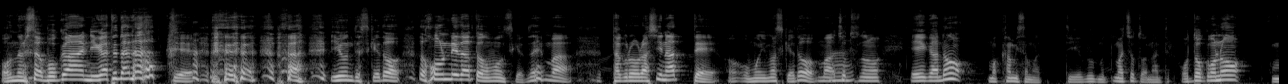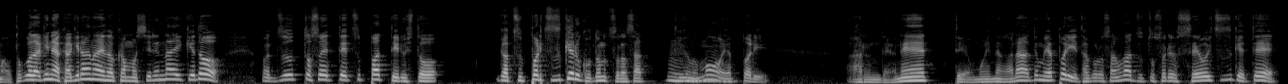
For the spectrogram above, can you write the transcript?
女の人は僕は苦手だなって 言うんですけど本音だと思うんですけどね。まあ拓郎らしいなって思いますけど、まあ、はい。ちょっとその映画の、まあ、神様っていう部分、まあ、ちょっとなんていうの男の、まあ、男だけには限らないのかもしれないけど、まあ、ずっとそうやって突っ張っている人が突っ張り続けることの辛さっていうのもうん。やっぱりあるんだよねって思いながらでもやっぱり拓郎さんはずっとそれを背負い続けて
